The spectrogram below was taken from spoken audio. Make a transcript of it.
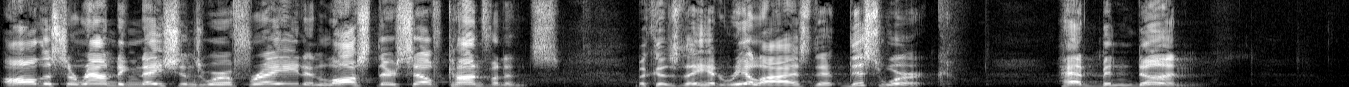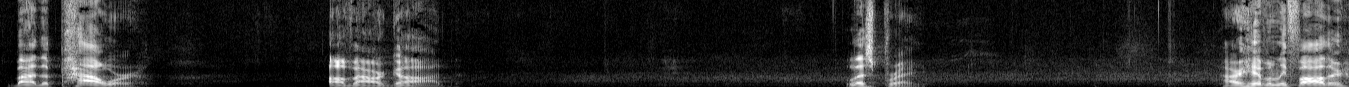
all the surrounding nations were afraid and lost their self confidence because they had realized that this work had been done by the power of our God. Let's pray. Our Heavenly Father,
